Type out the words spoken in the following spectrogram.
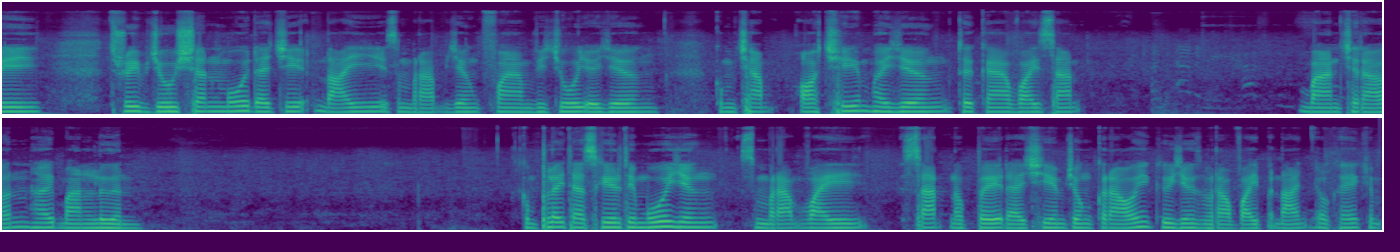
retribution មួយដែលជាដៃសម្រាប់យើង farm វាជួយឲ្យយើងកុំឆាប់អស់ឈាមហើយយើងធ្វើការវាយសัตว์បានច្រើនហើយបានលឿន complete តា skill ទី1យើងសម្រាប់វាយសัตว์នៅពេលដែលឈាមចុងក្រោយ គឺយើងសម្រាប់វាយផ្ដាច់អូខេខ្ញុំ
